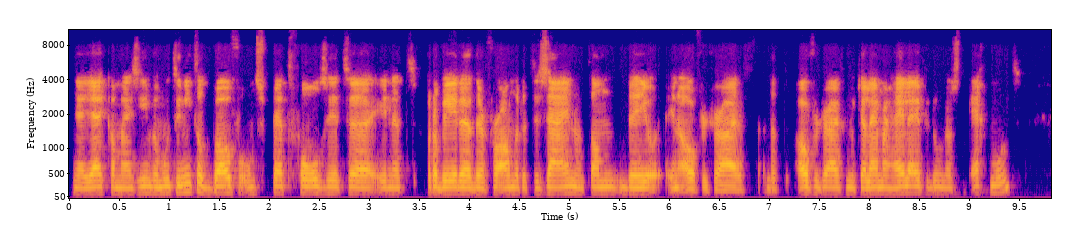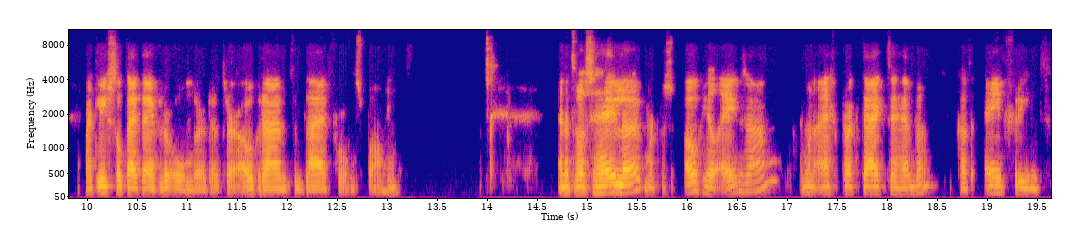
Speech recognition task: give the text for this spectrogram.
ja, jij kan mij zien. We moeten niet tot boven ons pet vol zitten in het proberen er voor anderen te zijn, want dan ben je in overdrive. En dat overdrive moet je alleen maar heel even doen als het echt moet. Maar het liefst altijd even eronder, dat er ook ruimte blijft voor ontspanning. En het was heel leuk, maar het was ook heel eenzaam om een eigen praktijk te hebben. Ik had één vriend,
